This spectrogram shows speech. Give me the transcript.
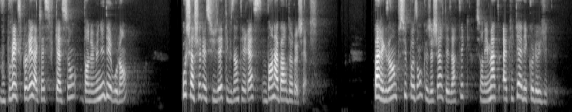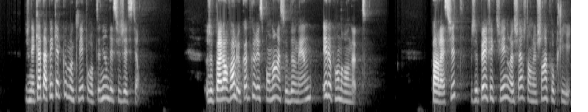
Vous pouvez explorer la classification dans le menu déroulant ou chercher les sujets qui vous intéressent dans la barre de recherche. Par exemple, supposons que je cherche des articles sur les maths appliquées à l'écologie. Je n'ai qu'à taper quelques mots-clés pour obtenir des suggestions. Je peux alors voir le code correspondant à ce domaine et le prendre en note. Par la suite, je peux effectuer une recherche dans le champ approprié.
